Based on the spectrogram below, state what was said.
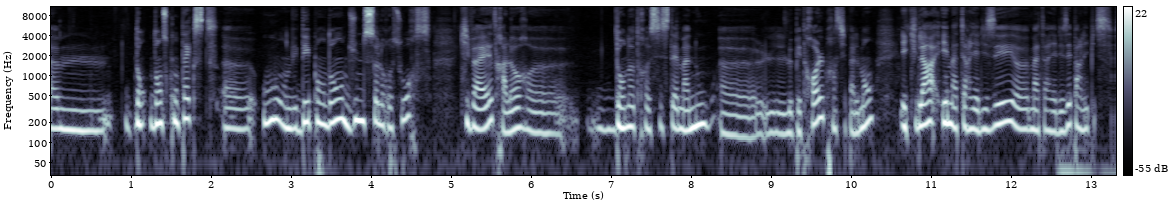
dans, ce contexte où on est dépendant d'une seule ressource, qui va être alors, dans notre système à nous, le pétrole principalement, et qui là est matérialisé, matérialisé par l'épice.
